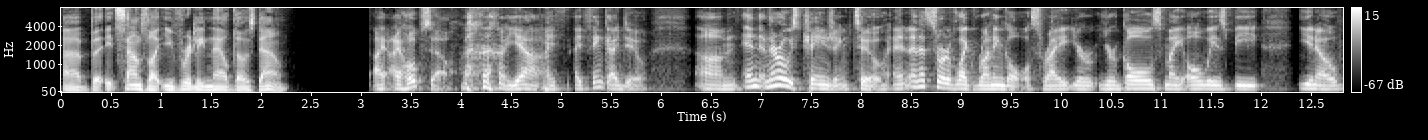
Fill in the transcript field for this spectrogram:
Uh, but it sounds like you've really nailed those down. I, I hope so. Yeah i i think i do. Um, and, and they're always changing too. And, and that's sort of like running goals right? Your your goals might always be you know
